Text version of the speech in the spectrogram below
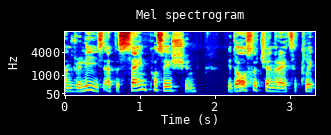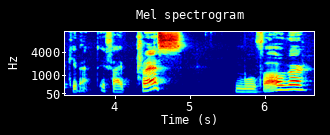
and release at the same position it also generates a click event. If I press, move over,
